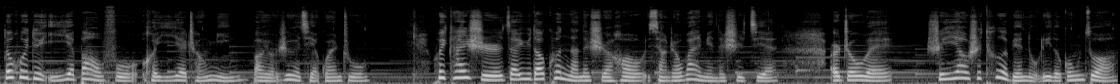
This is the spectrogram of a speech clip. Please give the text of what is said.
都会对一夜暴富和一夜成名抱有热切关注，会开始在遇到困难的时候想着外面的世界，而周围谁要是特别努力的工作，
